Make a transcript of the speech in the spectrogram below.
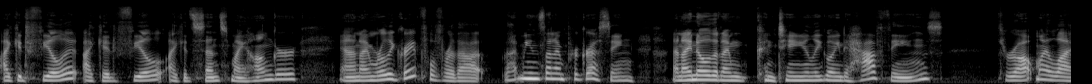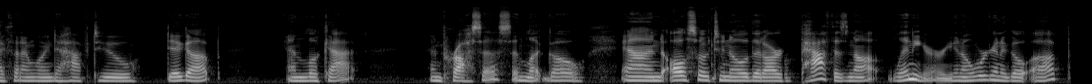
I could feel it. I could feel, I could sense my hunger. And I'm really grateful for that. That means that I'm progressing. And I know that I'm continually going to have things throughout my life that I'm going to have to dig up and look at and process and let go. And also to know that our path is not linear. You know, we're going to go up,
